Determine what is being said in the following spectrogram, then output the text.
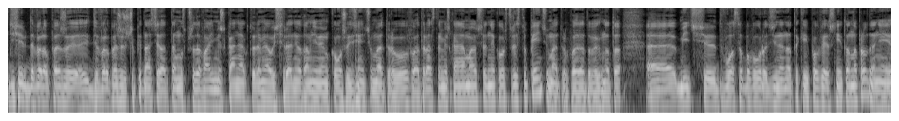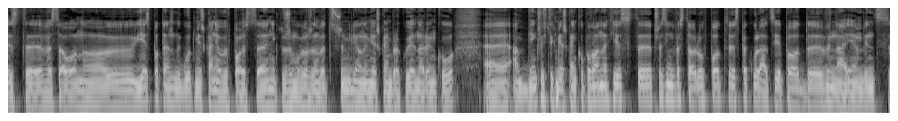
dzisiaj deweloperzy, deweloperzy jeszcze 15 lat temu sprzedawali mieszkania, które miały średnio tam, nie wiem, około 60 metrów, a teraz te mieszkania mają średnio około 45 metrów kwadratowych, no to e, mieć dwuosobową rodzinę na takiej powierzchni to naprawdę nie jest wesoło, no jest potężne potężny głód mieszkaniowy w Polsce. Niektórzy mówią, że nawet 3 miliony mieszkań brakuje na rynku, e, a większość tych mieszkań kupowanych jest e, przez inwestorów pod spekulacje, pod e, wynajem, więc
